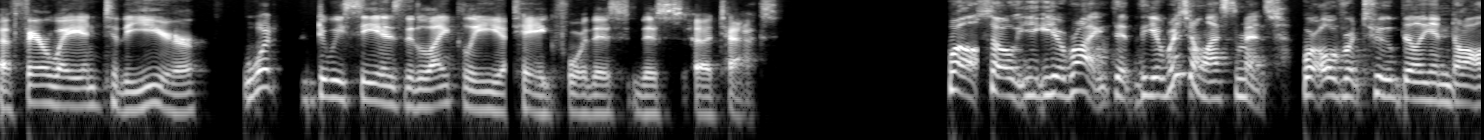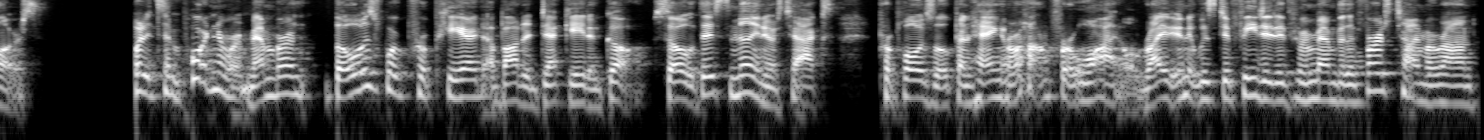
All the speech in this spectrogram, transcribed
a fair way into the year, what do we see as the likely take for this this uh, tax? Well, so you're right. The original estimates were over $2 billion. But it's important to remember those were prepared about a decade ago. So this millionaire's tax proposal has been hanging around for a while, right? And it was defeated, if you remember, the first time around.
